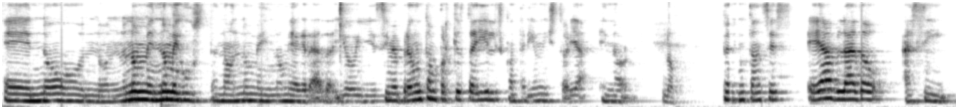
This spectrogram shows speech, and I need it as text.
eh, no, no, no, me, no me gusta, no, no, me, no me agrada. Yo, si me preguntan por qué estoy ahí, les contaría una historia enorme. No. Pero entonces, he hablado así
